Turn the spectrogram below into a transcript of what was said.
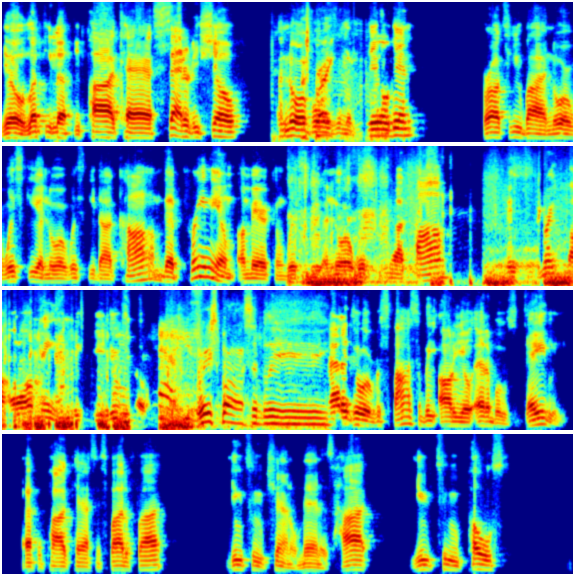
Yo, Lucky Lefty podcast, Saturday show. Anora Boys right. in the building. Brought to you by Anora Whiskey, AnoraWhiskey.com. That premium American whiskey, AnoraWhiskey.com. Drink by all means. You do so. Responsibly. Gotta do it responsibly. Audio edibles daily. Apple Podcasts and Spotify. YouTube channel, man, it's hot. YouTube post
